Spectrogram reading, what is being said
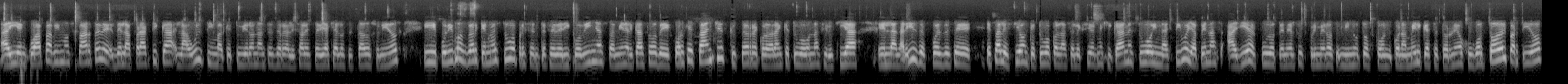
ahí en Cuapa, vimos parte de, la práctica, la última que tuvieron antes de realizar este viaje a los Estados Unidos y pudimos ver que no estuvo presente Federico Viñas, también el caso de Jorge Sánchez, que ustedes recordarán que tuvo una cirugía en la nariz después de ese, esa lesión que tuvo con la selección mexicana, estuvo inactivo y apenas ayer pudo tener sus primeros minutos con, con América este torneo, jugó todo el partido,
